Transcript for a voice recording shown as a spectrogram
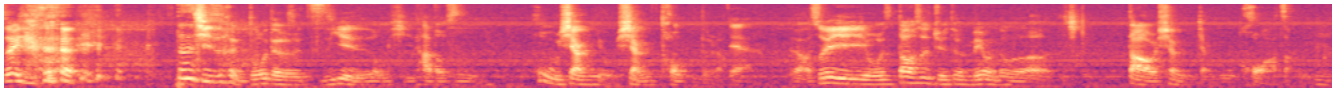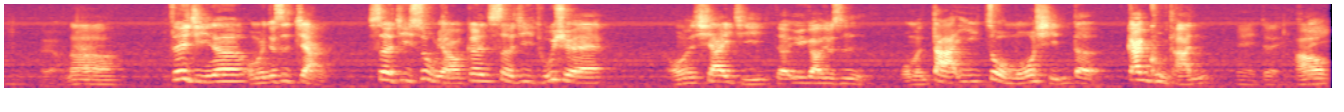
所以，但是其实很多的职业的东西，它都是互相有相通的啦，对啊，对啊，所以我倒是觉得没有那么到像你讲的那么夸张，嗯，对啊。那这一集呢，我们就是讲设计素描跟设计图学。我们下一集的预告就是我们大一做模型的甘苦谈。哎对。好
